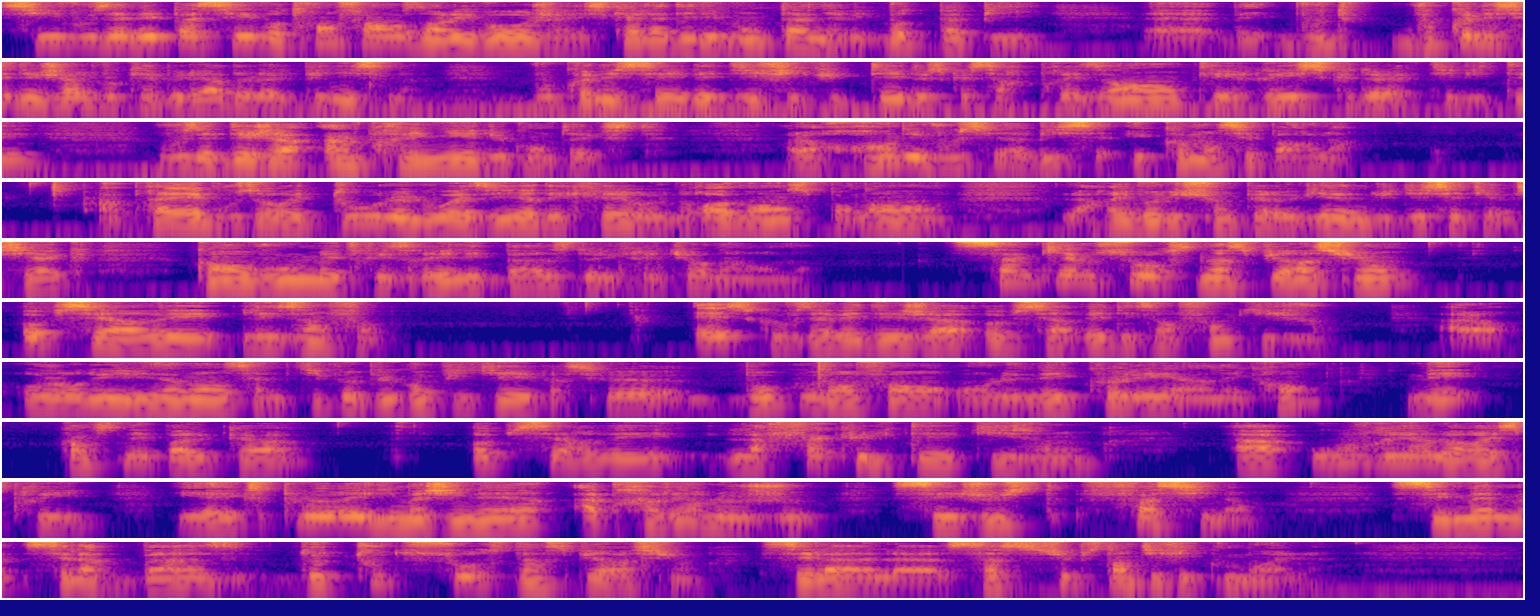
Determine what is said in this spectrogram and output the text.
Si vous avez passé votre enfance dans les Vosges à escalader les montagnes avec votre papy, euh, vous, vous, connaissez déjà le vocabulaire de l'alpinisme. Vous connaissez les difficultés de ce que ça représente, les risques de l'activité. Vous êtes déjà imprégné du contexte. Alors rendez-vous service et commencez par là. Après, vous aurez tout le loisir d'écrire une romance pendant la révolution péruvienne du XVIIe siècle, quand vous maîtriserez les bases de l'écriture d'un roman. Cinquième source d'inspiration, observez les enfants. Est-ce que vous avez déjà observé des enfants qui jouent? Alors aujourd'hui, évidemment, c'est un petit peu plus compliqué parce que beaucoup d'enfants ont le nez collé à un écran, mais quand ce n'est pas le cas, observez la faculté qu'ils ont à ouvrir leur esprit et à explorer l'imaginaire à travers le jeu. C'est juste fascinant. C'est même c'est la base de toute source d'inspiration. C'est la, la, sa substantifique moelle.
